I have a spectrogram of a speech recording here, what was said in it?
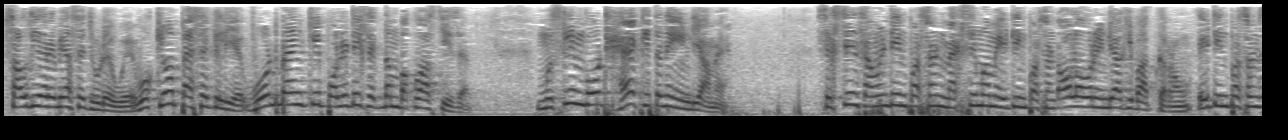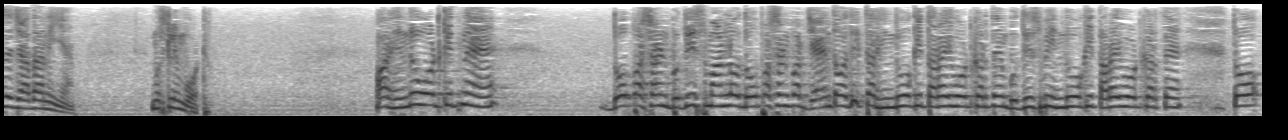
सऊदी अरेबिया से जुड़े हुए वो क्यों पैसे के लिए? वोट बैंक की पॉलिटिक्स एकदम बकवास चीज़ है। मुस्लिम वोट है कितने इंडिया में? 16-17 percent maximum 18 percent all over India की बात कर रहा हूँ। 18 परसेंट से ज़्यादा नहीं है मुस्लिम वोट। और हिंदू वोट कितने हैं? दो परसेंट बुद्धिस्ट मान लो, दो परसेंट पर जैन तो अधिकतर हिंदुओं की तरह ही वोट करते हैं, बुद्धिस्ट भी हिंदुओं की तरह ही वोट करते हैं। तो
